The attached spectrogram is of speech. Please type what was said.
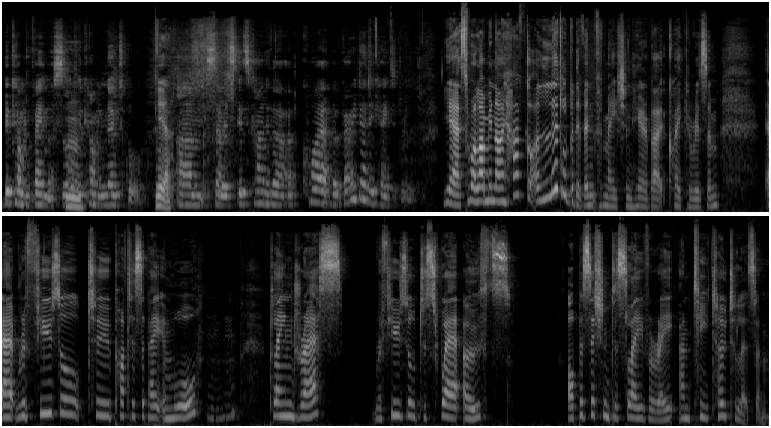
becoming famous or becoming notable. Yeah. Um, so it's it's kind of a, a quiet but very dedicated religion. Yes, well, I mean, I have got a little bit of information here about Quakerism. Uh, refusal to participate in war, plain dress, refusal to swear oaths, opposition to slavery, and teetotalism.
